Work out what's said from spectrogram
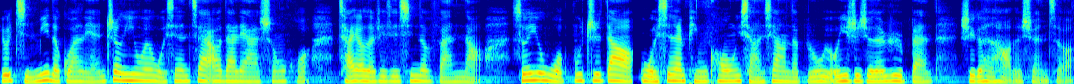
有紧密的关联。正因为我现在在澳大利亚生活，才有了这些新的烦恼。所以我不知道，我现在凭空想象的，比如我一直觉得日本是一个很好的选择。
